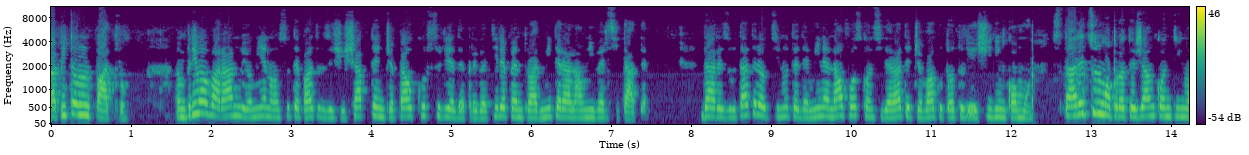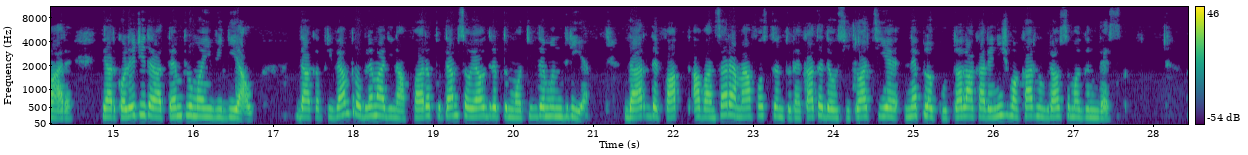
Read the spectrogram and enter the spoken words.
Capitolul 4 În primăvara anului 1947 începeau cursurile de pregătire pentru admiterea la universitate. Dar rezultatele obținute de mine n-au fost considerate ceva cu totul ieșit din comun. Starețul mă proteja în continuare, iar colegii de la templu mă invidiau. Dacă priveam problema din afară, puteam să o iau drept un motiv de mândrie. Dar, de fapt, avansarea mea a fost întunecată de o situație neplăcută la care nici măcar nu vreau să mă gândesc.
